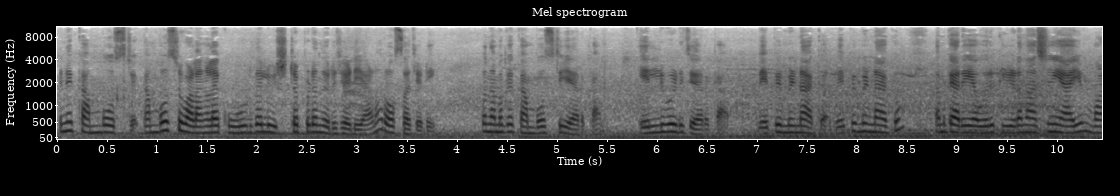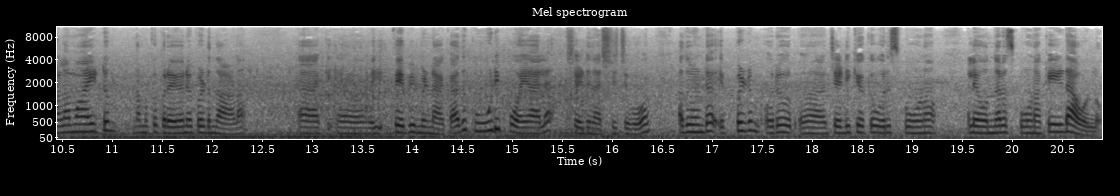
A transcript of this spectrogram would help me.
പിന്നെ കമ്പോസ്റ്റ് കമ്പോസ്റ്റ് വളങ്ങളെ കൂടുതലും ഇഷ്ടപ്പെടുന്ന ഒരു ചെടിയാണ് റോസാ ചെടി. അപ്പോൾ നമുക്ക് കമ്പോസ്റ്റ് ചേർക്കാം എല്ലുപൊടി ചേർക്കാം വേപ്പിൻ പിണ്ണാക്ക്. വേപ്പിൻ പിണ്ണാക്കും നമുക്കറിയാം ഒരു കീടനാശിനിയായും വളമായിട്ടും നമുക്ക് പ്രയോജനപ്പെടുന്നതാണ് വേപ്പിൻ പിണ്ണാക്ക്. അത് കൂടിപ്പോയാൽ ചെടി നശിച്ചു പോകും. അതുകൊണ്ട് എപ്പോഴും ഒരു ചെടിക്കൊക്കെ ഒരു സ്പൂണോ അല്ലെങ്കിൽ ഒന്നര സ്പൂണൊക്കെ ഇടാവുള്ളൂ.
